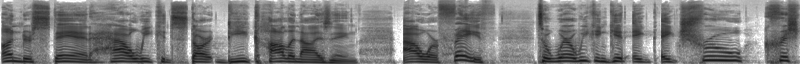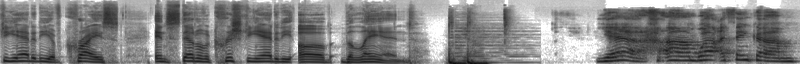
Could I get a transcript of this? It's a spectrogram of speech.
understand how we could start decolonizing our faith to where we can get a, a true christianity of christ instead of a christianity of the land Yeah. Um, well, I think um,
